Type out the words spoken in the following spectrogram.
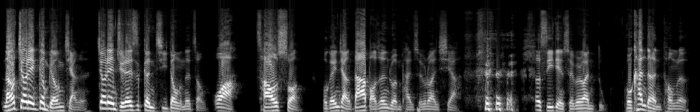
然后教练更不用讲了，教练绝对是更激动的那种，哇，超爽！我跟你讲，大家保证轮盘随便乱下，二十一点随便乱赌，我看得很通了，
